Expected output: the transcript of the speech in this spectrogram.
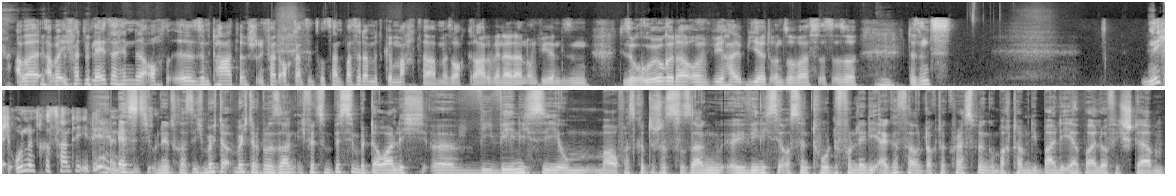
aber, aber ich fand die Laserhände auch äh, sympathisch. Und ich fand auch ganz interessant, was sie damit gemacht haben. Also auch gerade, wenn er dann irgendwie in diesen, diese Röhre da irgendwie halbiert und sowas. Ist also, mhm. da sind nicht uninteressante Ideen. Es ist nicht uninteressant. Ich möchte, möchte auch nur sagen, ich finde es ein bisschen bedauerlich, äh, wie wenig sie, um mal auch was Kritisches zu sagen, wie wenig sie aus den Toten von Lady Agatha und Dr. Crespin gemacht haben, die beide eher beiläufig sterben.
